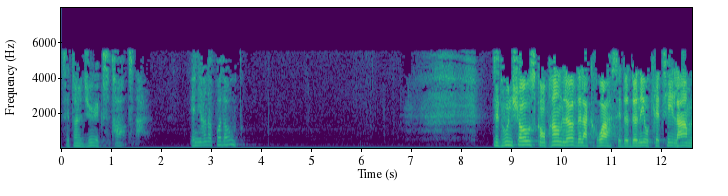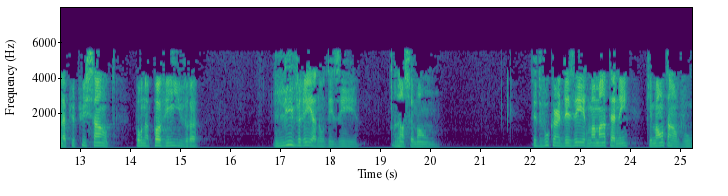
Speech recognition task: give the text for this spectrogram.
C'est un Dieu extraordinaire. Il n'y en a pas d'autre. Dites-vous une chose, comprendre l'œuvre de la croix, c'est de donner aux chrétiens l'arme la plus puissante pour ne pas vivre livré à nos désirs dans ce monde. Dites-vous qu'un désir momentané qui monte en vous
